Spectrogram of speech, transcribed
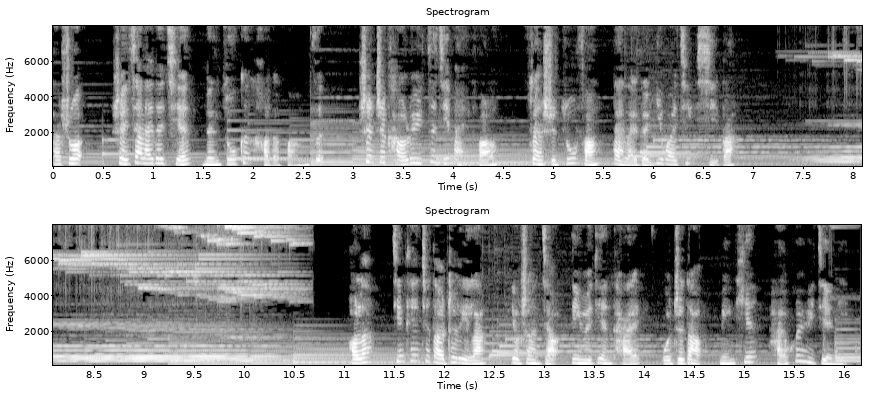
他说省下来的钱能租更好的房子，甚至考虑自己买房，算是租房带来的意外惊喜吧。好了，今天就到这里啦。右上角订阅电台，我知道明天还会遇见你。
